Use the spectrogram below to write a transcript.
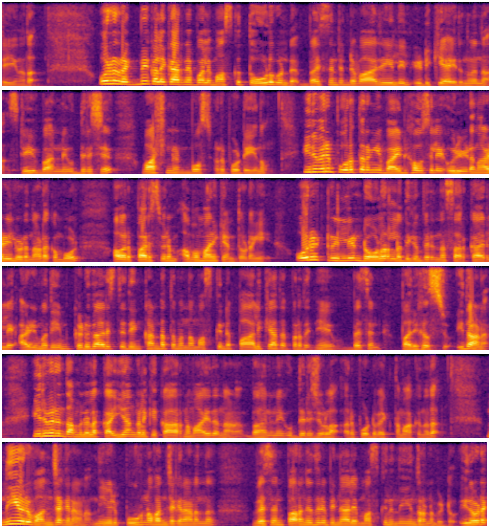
ചെയ്യുന്നത്. ഒരു റഗ്ബി കളിക്കാരനെ പോലെ മാസ്ക് തോളുകൊണ്ട് ബൈസന്റിന്റെ വാരിയലിൽ ഇടിക്കുകയായിരുന്നുവെന്ന് സ്റ്റീവ് ബാനിനെ ഉദ്ധരിച്ച് വാഷിംഗ്ടൺ പോസ്റ്റ് റിപ്പോർട്ട് ചെയ്യുന്നു. ഇരുവരും പുറത്തിറങ്ങി വൈറ്റ് ഹൗസിലെ ഒരു ഇടനാഴിയിലൂടെ നടക്കുമ്പോൾ അവർ പരസ്പരം അപമാനിക്കാൻ തുടങ്ങി. ഒരു ട്രില്യൺ ഡോളറിലധികം വരുന്ന സർക്കാരിലെ അഴിമതിയും കെടുകാര്യസ്ഥിതിയും കണ്ടെത്തുമെന്ന മസ്കിന്റെ പാലിക്കാത്ത പ്രതിജ്ഞയെ ബെസൻ പരിഹസിച്ചു. ഇതാണ് ഇരുവരും തമ്മിലുള്ള കയ്യാങ്കളിക്ക് കാരണമായതെന്നാണ് ബാനിനെ ഉദ്ധരിച്ചുള്ള റിപ്പോർട്ട് വ്യക്തമാക്കുന്നത്. നീ ഒരു വഞ്ചകനാണ്. നീ ഒരു പൂർണ വഞ്ചകനാണെന്ന് വെസൻ പറഞ്ഞതിന് പിന്നാലെ മസ്കിന് നിയന്ത്രണം വിട്ടു. ഇതോടെ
